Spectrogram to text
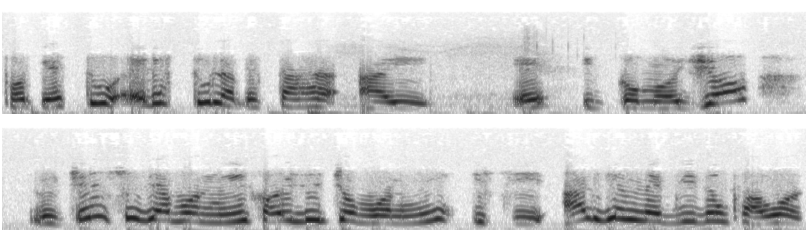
porque eres tú la que estás ahí. ¿eh? Y como yo luché en su día por mi hijo, hoy lucho por mí, y si alguien me pide un favor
